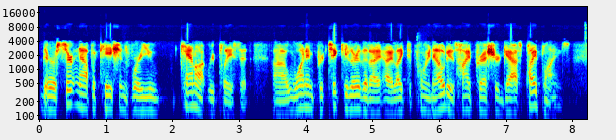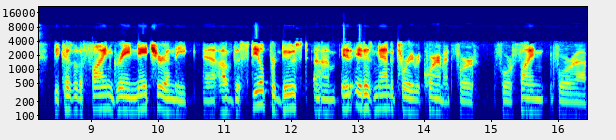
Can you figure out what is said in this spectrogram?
there are certain applications where you cannot replace it. Uh, one in particular that I, I like to point out is high pressure gas pipelines. Because of the fine grain nature and the uh, of the steel produced, um, it, it is mandatory requirement for for fine for uh,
